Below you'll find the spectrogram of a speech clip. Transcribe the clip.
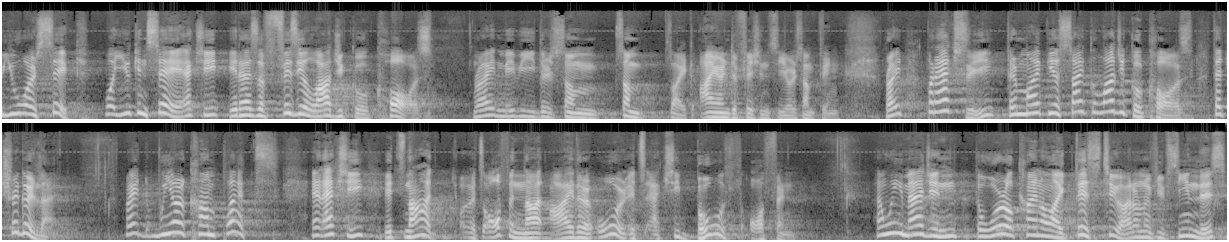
you are sick, what you can say, actually, it has a physiological cause right? Maybe there's some, some like iron deficiency or something, right? But actually, there might be a psychological cause that triggered that, right? We are complex. And actually, it's not, it's often not either or, it's actually both often. And we imagine the world kind of like this too. I don't know if you've seen this.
